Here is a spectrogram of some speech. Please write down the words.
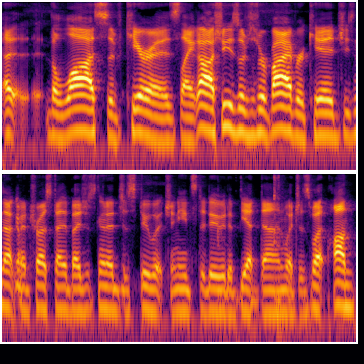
uh, the loss of Qi'ra is like, oh, she's a survivor kid. She's not going to trust anybody. She's going to just do what she needs to do to get done, which is what Han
